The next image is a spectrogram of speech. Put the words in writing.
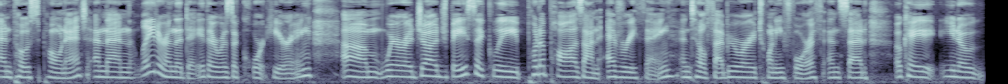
and postpone it. And then later in the day, there was a court hearing um, where a judge basically put a pause on everything until February 24th and said, "Okay, you know."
